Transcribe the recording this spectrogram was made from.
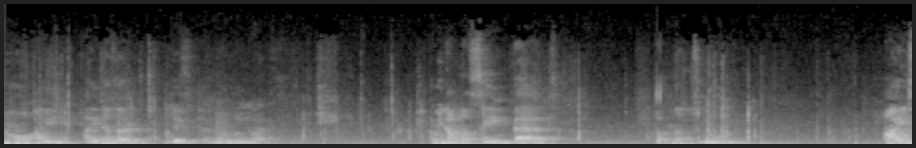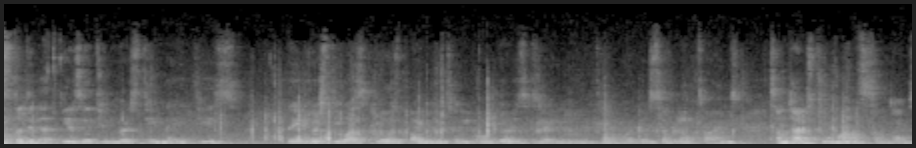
know, I, I never lived a normal life. I mean, I'm not saying bad, but not normal. I studied at Birzeit University in the 80s. The university was closed by military orders, Israeli military orders, several times. Sometimes two months, sometimes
